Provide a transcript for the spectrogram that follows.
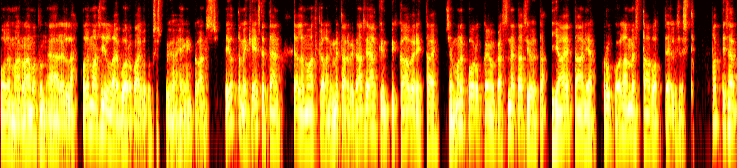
olemaan raamatun äärellä, olemaan sillä vuorovaikutuksessa pyhän hengen kanssa. Ja jotta me kestetään tällä matkalla, niin me tarvitaan se l kaveri tai semmoinen porukka, jonka kanssa näitä asioita jaetaan ja rukoillaan myös tavoitteellisesti. Matti, sä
